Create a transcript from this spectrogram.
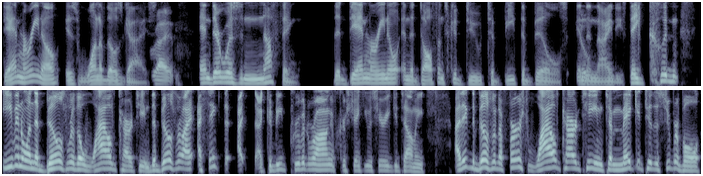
Dan Marino is one of those guys, Right. and there was nothing that Dan Marino and the Dolphins could do to beat the Bills in the 90s. They couldn't, even when the Bills were the wild card team. The Bills were like, I think that I, I could be proven wrong. If Chris Jenke was here, he could tell me. I think the Bills were the first wild card team to make it to the Super Bowl.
